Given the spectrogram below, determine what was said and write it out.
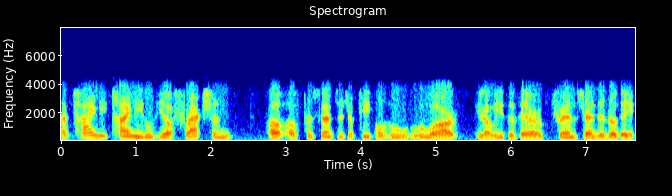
a tiny, tiny, you know, fraction of, of percentage of people who who are, you know, either they're transgendered or they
